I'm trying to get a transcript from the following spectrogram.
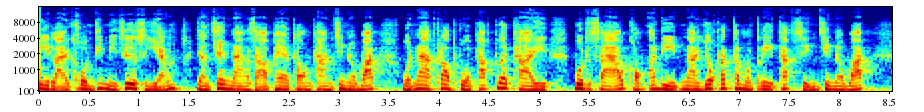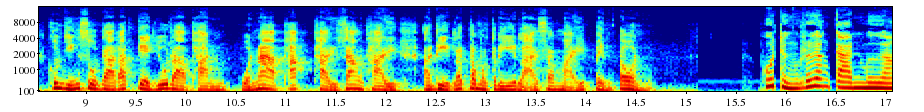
มีหลายคนที่มีชื่อเสียง อย่างเช่นนางสาวแพทองทานชินวัตรหัวหน้าครอบครัวพักเพื่อไทย บุตรสาวของอดีตนายกรัฐมนตรีทักษิณชินวัตรคุณหญิงสุดารัตน์เกยุราพันธ์หัวหน้าพักไทยสร้างไทย อดีตรัฐมนตรีหลายสมัยเป็นต้น พูดถึงเรื่องการเมือง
